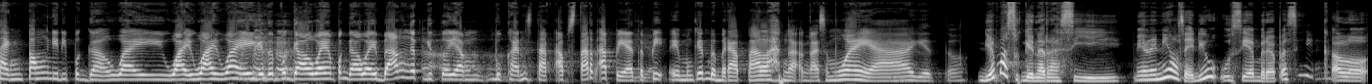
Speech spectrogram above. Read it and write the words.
tengtong jadi pegawai why why why gitu. Pegawai yang pegawai banget gitu yang bukan startup startup ya. Tapi ya mungkin beberapa lah nggak nggak semua ya gitu. Dia masuk generasi milenial saya dia usia berapa sih kalau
